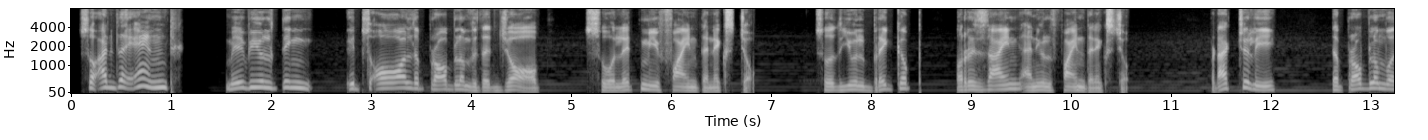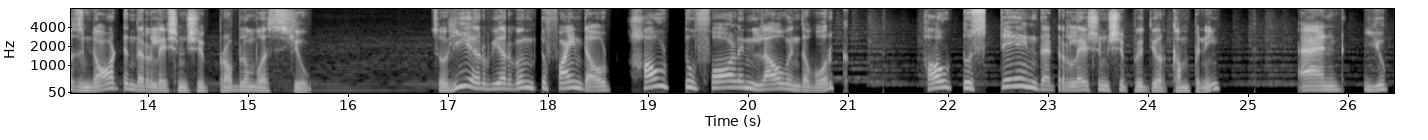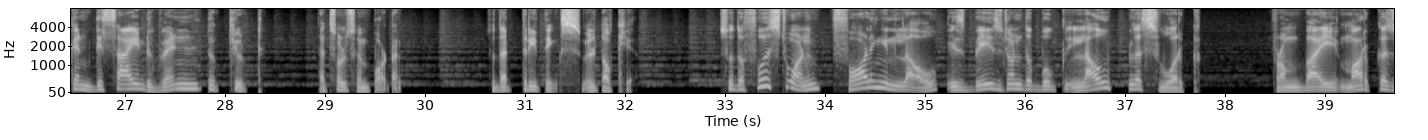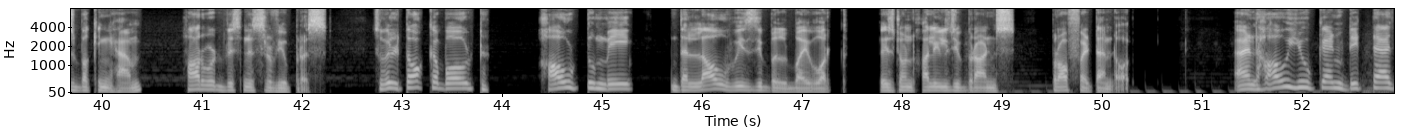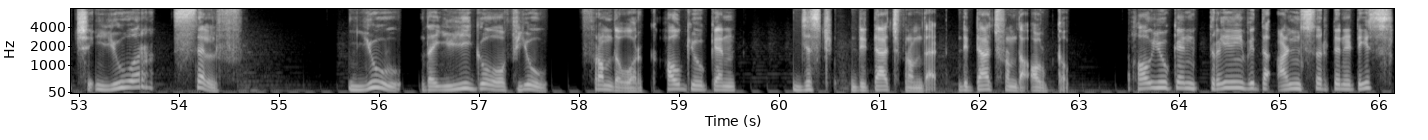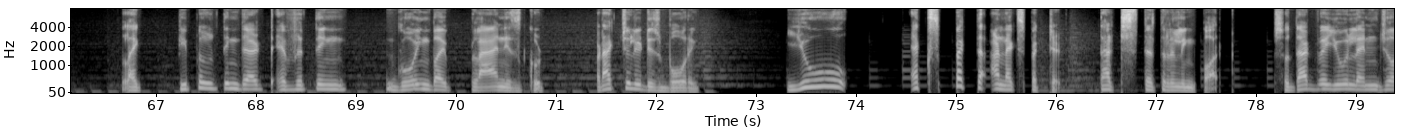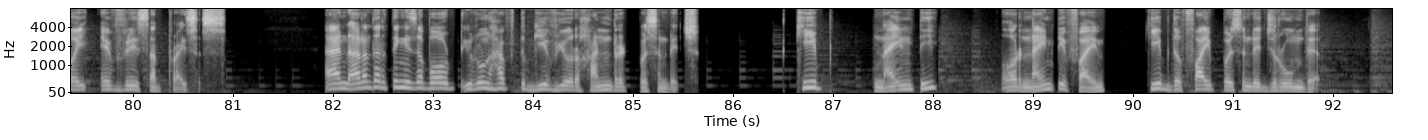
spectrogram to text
So at the end, maybe you'll think it's all the problem with the job. So let me find the next job. So you will break up or resign and you'll find the next job. But actually, the problem was not in the relationship, problem was you. So here we are going to find out how to fall in love in the work, how to stay in that relationship with your company, and you can decide when to quit. That's also important. So that three things we'll talk here. So the first one, falling in love, is based on the book Love Plus Work from by Marcus Buckingham, Harvard Business Review Press. So we'll talk about how to make the love visible by work based on Khalil Gibran's prophet and all. And how you can detach yourself, you, the ego of you from the work. How you can just detach from that, detach from the outcome. How you can thrill with the uncertainties. Like people think that everything going by plan is good, but actually it is boring. You expect the unexpected. That's the thrilling part. So that way you will enjoy every surprises. And another thing is about you don't have to give your 100 percentage. Keep 90 or 95 keep the 5% room there.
